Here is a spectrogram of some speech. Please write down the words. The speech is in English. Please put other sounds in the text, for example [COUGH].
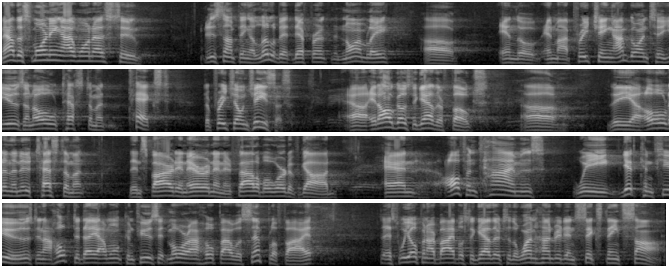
Now, this morning, I want us to do something a little bit different than normally. Uh, in, the, in my preaching, I'm going to use an Old Testament text to preach on Jesus. Uh, it all goes together, folks. Uh, the uh, Old and the New Testament, the inspired, inerrant, and infallible Word of God. And oftentimes, we get confused, and I hope today I won't confuse it more. I hope I will simplify it as we open our Bibles together to the 116th Psalm.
